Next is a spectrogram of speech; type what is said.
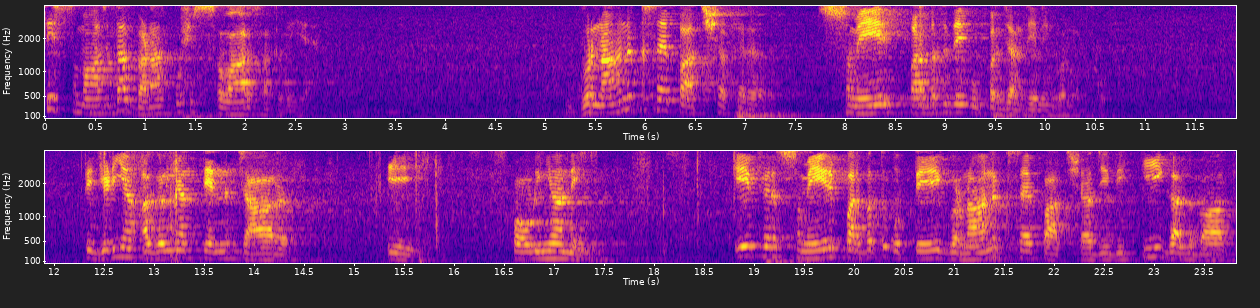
ਤੇ ਸਮਾਜ ਦਾ ਬੜਾ ਕੁਝ ਸਵਾਰ ਸਕਦੀ ਹੈ। ਗੁਰੂ ਨਾਨਕ ਸਾਹਿਬ ਪਾਤਸ਼ਾਹ ਫਿਰ ਸਮੇਰ ਪਰਬਤ ਦੇ ਉੱਪਰ ਜਾਂਦੇ ਨੇ ਗੁਰਮੁਖੋ। ਤੇ ਜਿਹੜੀਆਂ ਅਗਲੀਆਂ ਤਿੰਨ ਚਾਰ ਇਹ ਪੌੜੀਆਂ ਨੇ, ਇਹ ਫਿਰ ਸਮੇਰ ਪਰਬਤ ਉੱਤੇ ਗੁਰੂ ਨਾਨਕ ਸਾਹਿਬ ਪਾਤਸ਼ਾਹ ਜੀ ਦੀ ਕੀ ਗੱਲਬਾਤ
